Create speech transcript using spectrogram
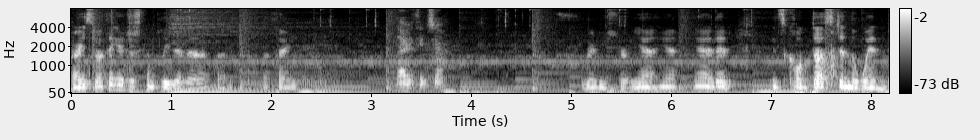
All right, so I think I just completed a, a, a thing. Now you think so? Pretty sure. Yeah, yeah, yeah. I did. It's called Dust in the Wind.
